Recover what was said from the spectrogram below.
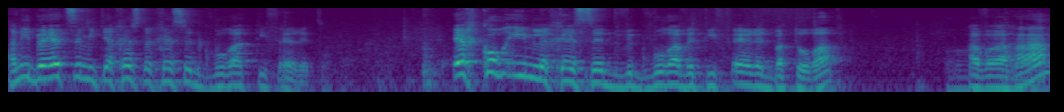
אני בעצם מתייחס לחסד גבורה תפארת. איך קוראים לחסד וגבורה ותפארת בתורה? אברהם,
